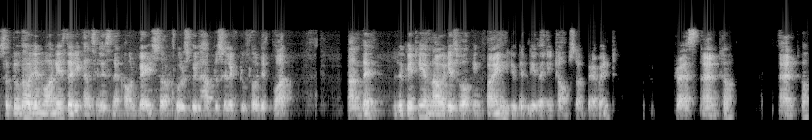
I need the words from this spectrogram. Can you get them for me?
So 2001 is the reconciliation account guys. So of course we'll have to select 2001 and then look at here. Now it is working fine. You can give any terms of payment. Press enter, enter.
